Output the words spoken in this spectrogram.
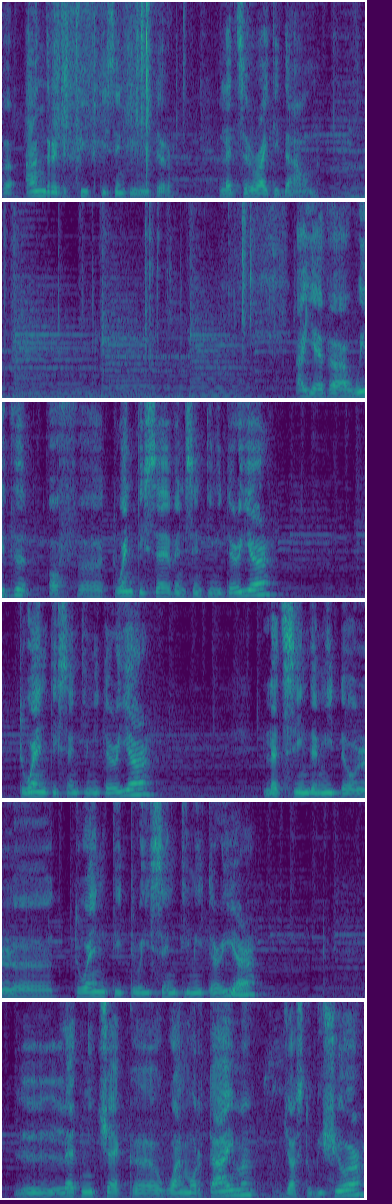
150 centimeter. Let's write it down. I have a width of uh, 27 centimeter here, 20 centimeter here, let's see in the middle uh, 23 centimeter here. Let me check uh, one more time just to be sure.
